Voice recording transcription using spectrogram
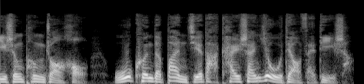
一声碰撞后，吴坤的半截大开衫又掉在地上。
